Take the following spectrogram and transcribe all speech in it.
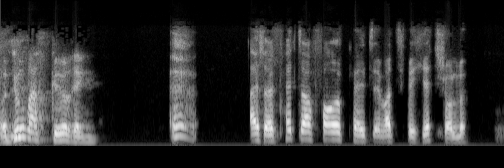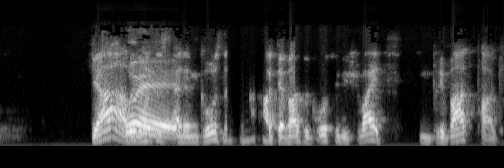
Und du warst Göring. Also ein fetter Faulpelz, was mich jetzt schon. Ja, aber du Ui. hattest einen großen Privatpark, der war so groß wie die Schweiz. Ein Privatpark.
